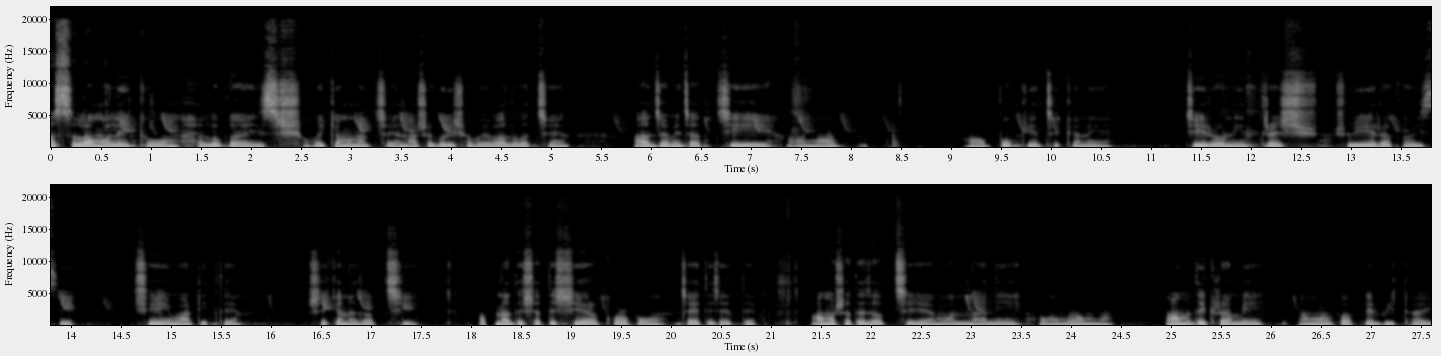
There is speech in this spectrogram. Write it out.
আসসালামু আলাইকুম। হ্যালো গাইস সবাই কেমন আছেন? আশা করি সবাই ভালো আছেন। আজ আমি যাচ্ছি আমার আব্বুকে, যেখানে চিরনিদ্রায় শুয়ে রাখা হয়েছে সেই মাটিতে। সেখানে যাচ্ছি। আপনাদের সাথে শেয়ার করব যাইতে যাইতে। আমার সাথে যাচ্ছে আমার নানি ও আমার আম্মা। আমাদের গ্রামে আমার বাপের বিঠায়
